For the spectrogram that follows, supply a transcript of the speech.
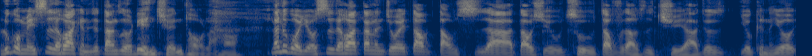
如果没事的话，可能就当做练拳头了哈。那如果有事的话，当然就会到导师啊，到学务处、到辅导室去啊，就是有可能又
